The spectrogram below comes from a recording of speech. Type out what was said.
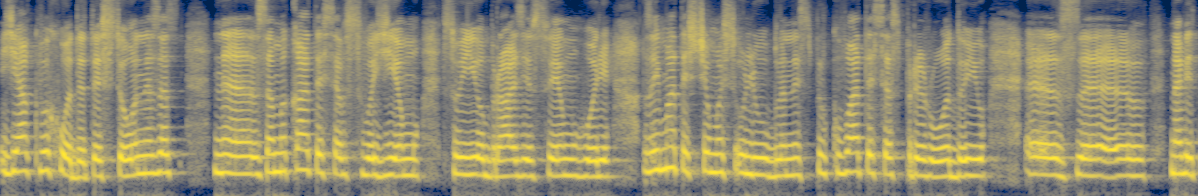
як виходити з цього, не, за, не замикатися в своєму, в своїй образі, в своєму горі, займатися чимось улюбленим, спілкуватися з природою, е, з, е, навіть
